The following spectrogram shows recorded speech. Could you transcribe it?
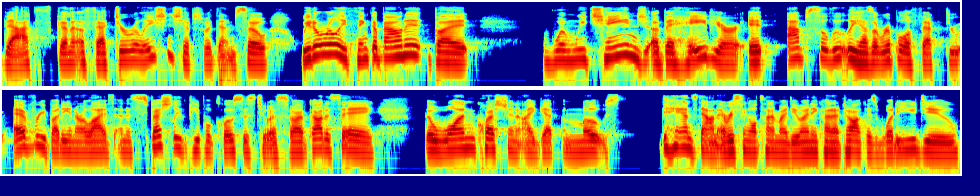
that's going to affect your relationships with them. So we don't really think about it, but when we change a behavior, it absolutely has a ripple effect through everybody in our lives and especially the people closest to us. So I've got to say, the one question I get the most, hands down, every single time I do any kind of talk is what do you do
